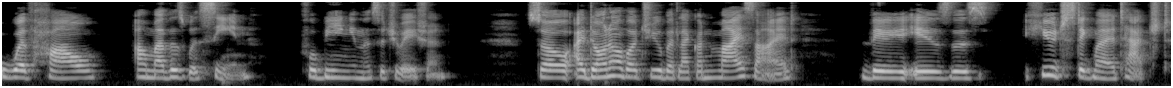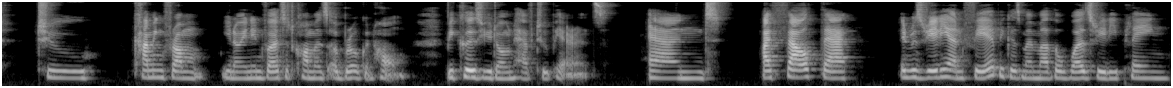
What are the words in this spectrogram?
with how our mothers were seen for being in the situation. So I don't know about you, but like on my side, there is this huge stigma attached to coming from, you know, in inverted commas, a broken home because you don't have two parents. And I felt that it was really unfair because my mother was really playing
